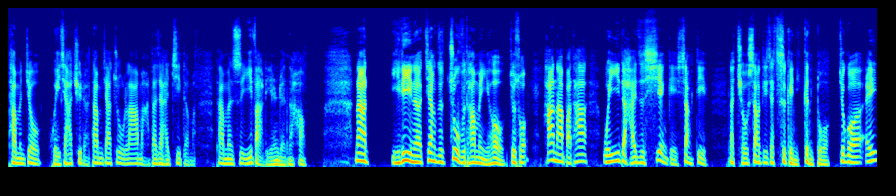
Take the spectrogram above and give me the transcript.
他们就回家去了。他们家住拉玛，大家还记得吗？他们是以法莲人的哈。那以利呢，这样子祝福他们以后，就说：“哈拿把他唯一的孩子献给上帝，那求上帝再赐给你更多。”结果哎。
